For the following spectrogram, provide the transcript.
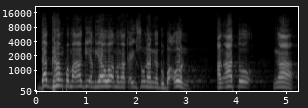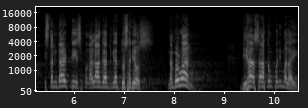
daghang pamaagi ang yawa mga kaigsunan nga gubaon ang ato nga standarte sa pag-alagad ngadto sa Dios. Number one, diha sa atong panimalay,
